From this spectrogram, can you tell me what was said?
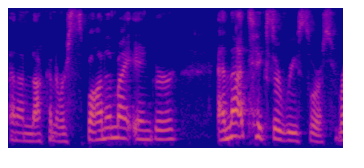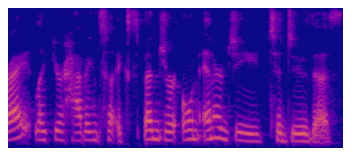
and I'm not going to respond in my anger. And that takes a resource, right? Like you're having to expend your own energy to do this.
